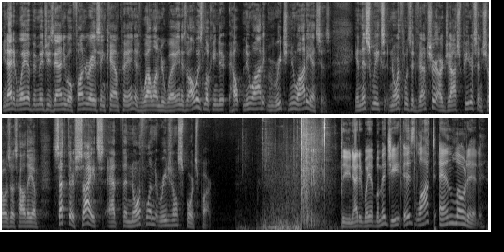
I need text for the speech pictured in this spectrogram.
United Way of Bemidji's annual fundraising campaign is well underway and is always looking to help new reach new audiences. In this week's Northwoods Adventure, our Josh Peterson shows us how they have set their sights at the Northland Regional Sports Park. The United Way of Bemidji is locked and loaded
